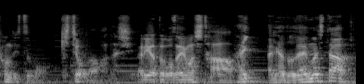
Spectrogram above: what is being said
本日も貴重なお話ありがとうございました。はい、ありがとうございました。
